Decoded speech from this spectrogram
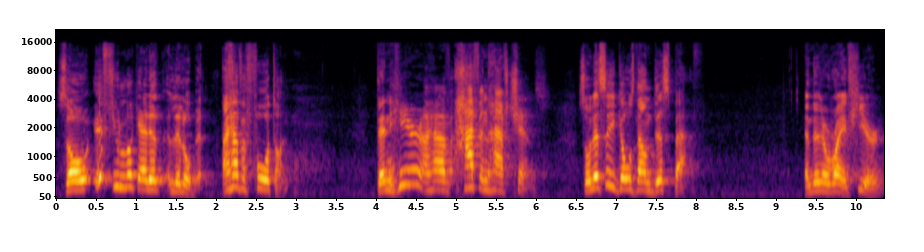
So if you look at it a little bit, I have a photon. Then here I have half and half chance. So let's say it goes down this path. And then arrive here.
